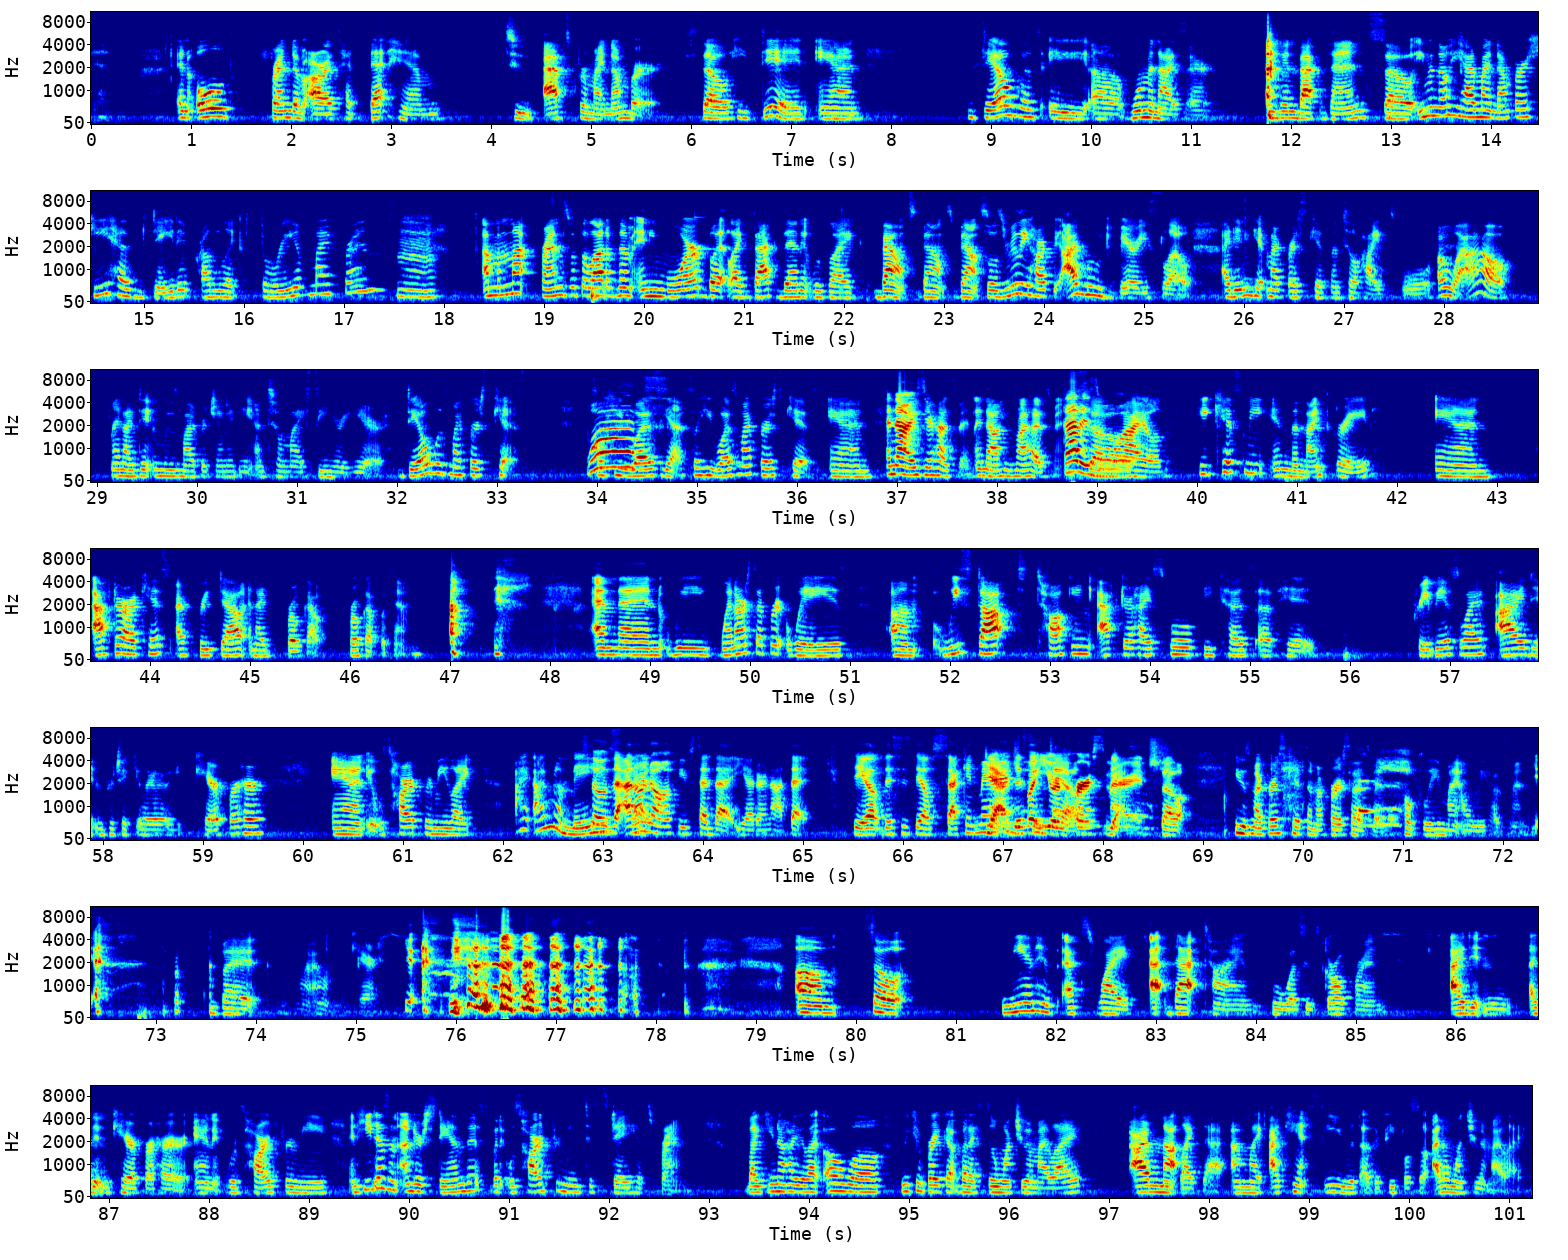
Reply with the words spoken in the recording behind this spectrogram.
an old friend of ours had bet him to ask for my number. So he did, and Dale was a uh, womanizer. even back then. So even though he had my number, he has dated probably like three of my friends. Mm. Um, I'm not friends with a lot of them anymore, but like back then it was like bounce, bounce, bounce. So it was really hard. For, I moved very slow. I didn't get my first kiss until high school, Oh wow. and I didn't lose my virginity until my senior year. Dale was my first kiss. What? So he was, yeah. So he was my first kiss, and And now he's your husband. and now he's my husband. That is So wild. He kissed me in the ninth grade, and after our kiss, I freaked out and I broke out, broke up with him. and then we went our separate ways. Um, we stopped talking after high school because of his previous wife. I didn't particularly care for her, and it was hard for me. Like I, I'm amazed. So that, I don't know if you've said that yet or not. That Dale, this is Dale's second Yeah, marriage, this but is your Dale. first Yes. marriage. So he was my first kiss and my first husband. Hopefully, my only husband. Yeah. But I don't even care. Yeah. Um. So me and his ex-wife at that time, who was his girlfriend, I didn't I didn't care for her, and it was hard for me. And he doesn't understand this, but it was hard for me to stay his friend. Like you know how you're like, oh well, we could break up, but I still want you in my life. I'm not like that. I'm like I can't see you with other people, so I don't want you in my life.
